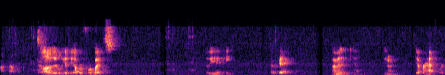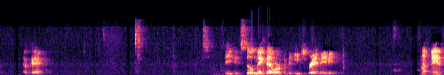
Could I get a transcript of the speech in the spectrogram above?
well, I was able to get the upper 4 bytes of the IP. Okay. I mean, yeah, you know, the upper half word. Okay. So you could still make that work with the heap spray, maybe. Not maybe.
